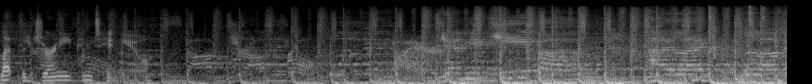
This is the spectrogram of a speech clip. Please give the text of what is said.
Let the journey continue. Can you keep up? I like love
